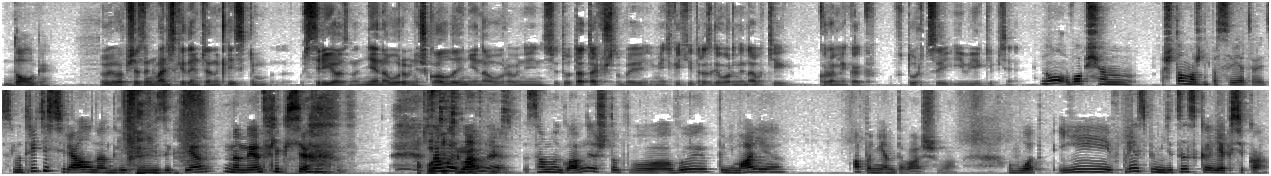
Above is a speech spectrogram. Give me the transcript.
долго. Вы вообще занимались когда-нибудь английским серьезно? Не на уровне школы, не на уровне института, а так, чтобы иметь какие-то разговорные навыки, кроме как в Турции и в Египте? Ну, в общем, что можно посоветовать? Смотрите сериалы на английском языке на Netflix. Самое главное, самое главное, чтобы вы понимали оппонента вашего. Вот. И, в принципе, медицинская лексика.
